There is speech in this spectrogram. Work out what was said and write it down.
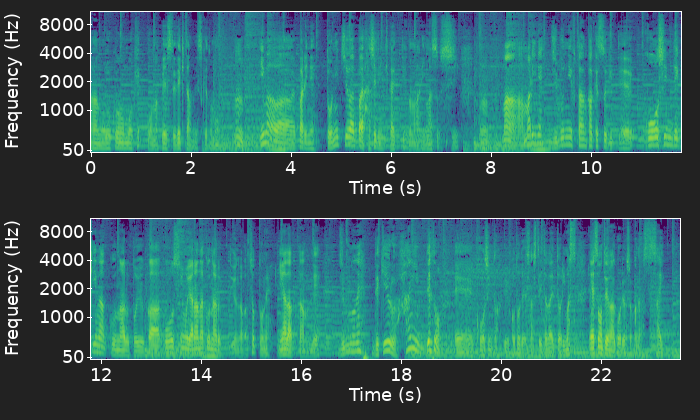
あの、録音も結構なペースでできたんですけども、うん、今はやっぱりね、土日はやっぱり走りに行きたいっていうのもありますし、うん、まあ、あまりね、自分に負担かけすぎて、更新できなくなるというか、更新をやらなくなるっていうのがちょっとね、嫌だったんで、自分のね、できうる範囲での、えー、更新ということでさせていただいております。えー、その点はご了承ください。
